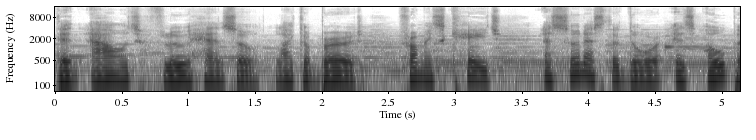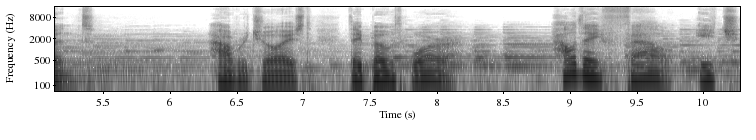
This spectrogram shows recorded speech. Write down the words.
Then out flew Hansel like a bird from its cage as soon as the door is opened. How rejoiced they both were! How they fell each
